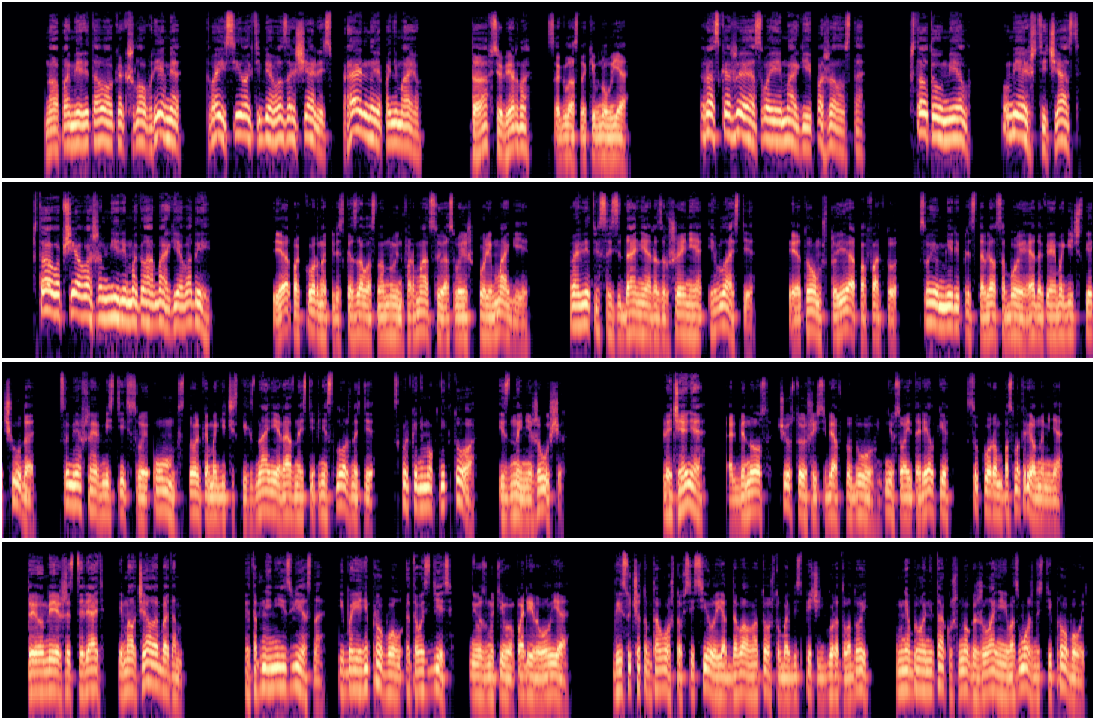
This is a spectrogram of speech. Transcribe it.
Но по мере того, как шло время, твои силы к тебе возвращались, правильно я понимаю?» «Да, все верно», — согласно кивнул я. «Расскажи о своей магии, пожалуйста. Что ты умел, умеешь сейчас? Что вообще в вашем мире могла магия воды?» Я покорно пересказал основную информацию о своей школе магии, про ветви созидания, разрушения и власти, и о том, что я, по факту, в своем мире представлял собой эдакое магическое чудо, сумевшее вместить в свой ум столько магических знаний разной степени сложности, сколько не мог никто из ныне живущих. «Лечение?» Альбинос, чувствующий себя в пруду не в своей тарелке, с укором посмотрел на меня. «Ты умеешь исцелять и молчал об этом?» «Это мне неизвестно, ибо я не пробовал этого здесь», — невозмутимо парировал я. Да и с учетом того, что все силы я отдавал на то, чтобы обеспечить город водой, у меня было не так уж много желания и возможностей пробовать.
